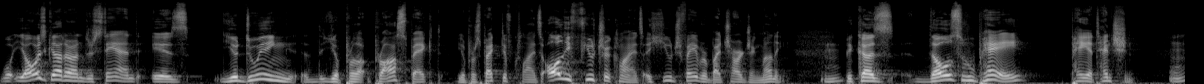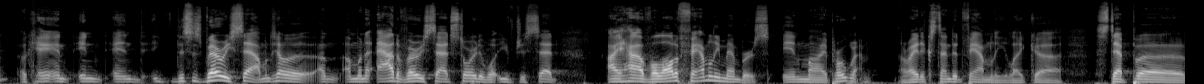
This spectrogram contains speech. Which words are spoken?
what you always got to understand is you're doing your pro- prospect, your prospective clients, all your future clients a huge favor by charging money, mm-hmm. because those who pay pay attention. Okay, and, and and this is very sad. I'm gonna tell. I'm, I'm gonna add a very sad story to what you've just said. I have a lot of family members in my program. All right, extended family like uh, step uh,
